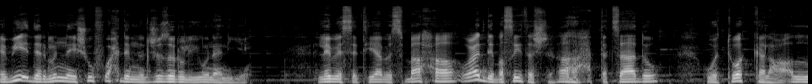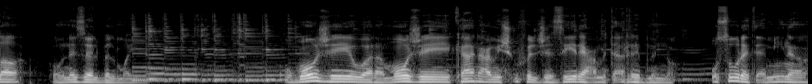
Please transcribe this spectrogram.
بيقدر منها يشوف وحدة من الجزر اليونانية. لبس ثياب سباحة وعدة بسيطة اشتراها حتى تساعده وتوكل على الله ونزل بالمي. وموجة ورا موجة كان عم يشوف الجزيرة عم تقرب منه وصورة أمينة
